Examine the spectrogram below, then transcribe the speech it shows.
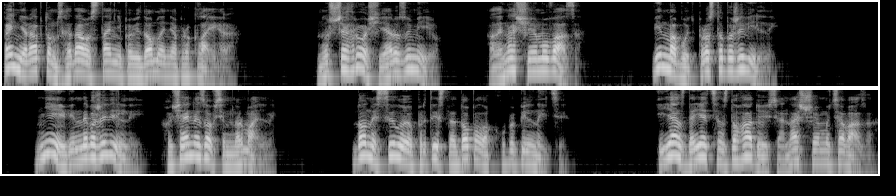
Пенні раптом згадав останні повідомлення про Клайгера. Ну, ще гроші, я розумію. Але нащо йому ваза? Він, мабуть, просто божевільний. Ні, він не божевільний, хоча й не зовсім нормальний. Дон із силою притисне допалок у попільниці. І я, здається, здогадуюся, нащо йому ця ваза.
